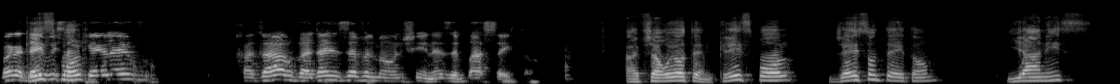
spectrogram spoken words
בוא'נה, דייוויס פול. הכלב חזר ועדיין זבל מהעונשין, איזה באסה איתו. האפשרויות הן קריס פול, ג'ייסון טייטום, יאניס,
